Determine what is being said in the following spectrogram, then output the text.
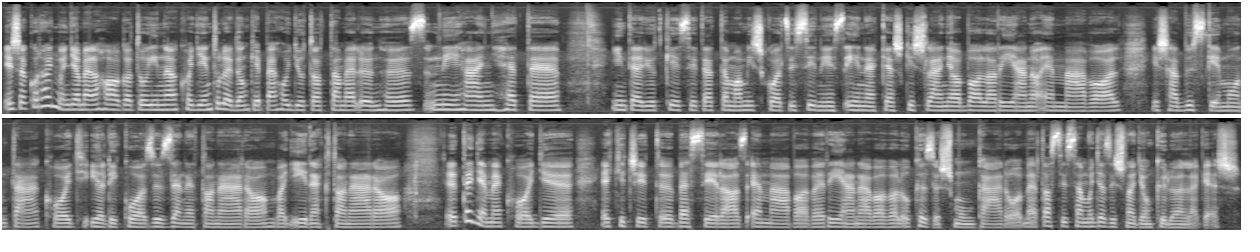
És akkor hogy mondjam el a hallgatóinak, hogy én tulajdonképpen hogy jutottam el önhöz. Néhány hete interjút készítettem a Miskolci színész énekes kislánya Ballariána Emmával, és hát büszkén mondták, hogy Ildikó az ő zenetanára, vagy énektanára. Tegye meg, hogy egy kicsit beszél az Emmával, vagy Riánával való közös munkáról, mert azt hiszem, hogy az is nagyon különleges.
